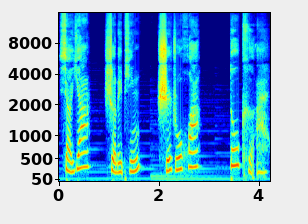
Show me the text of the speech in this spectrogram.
小鸭、舍利瓶、石竹花，都可爱。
